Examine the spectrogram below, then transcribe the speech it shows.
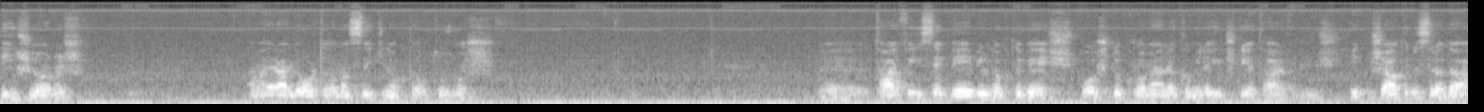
değişiyormuş. Ama herhalde ortalaması 2.30'muş. Ee, tayfı ise B1.5 boşluk Roman rakamıyla 3 diye tarif edilmiş. 76. sırada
